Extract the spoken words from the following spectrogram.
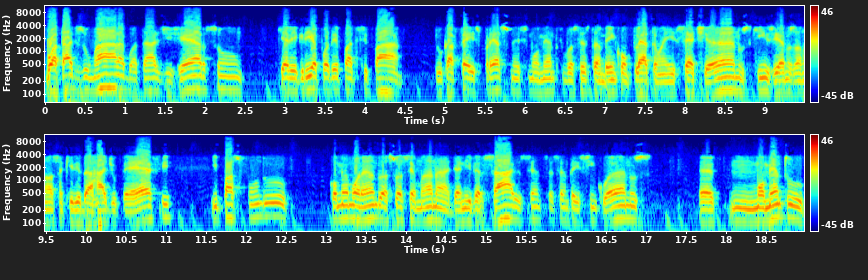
Boa tarde, Zumara. Boa tarde, Gerson. Que alegria poder participar do Café Expresso nesse momento que vocês também completam aí sete anos, 15 anos da nossa querida Rádio PF e Passo Fundo comemorando a sua semana de aniversário, 165 anos, é, um momento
